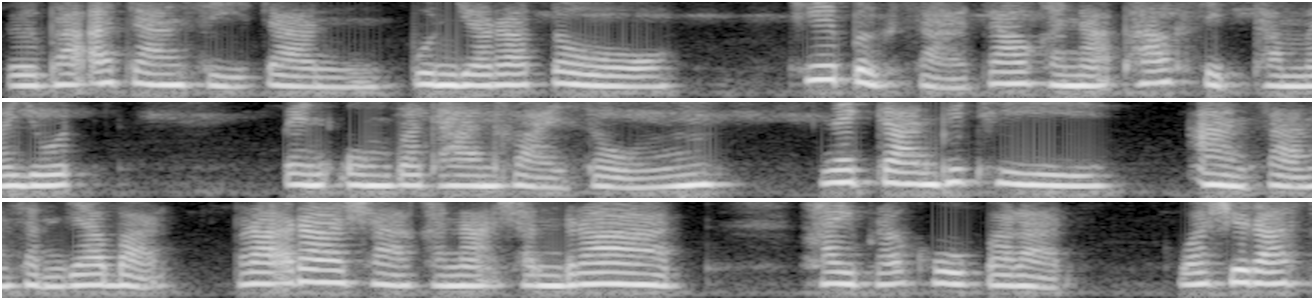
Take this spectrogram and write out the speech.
หรือพระอาจารย์ศรีจันทร์บุญยรโต ที่ปรึกษาเจ้าคณะภาคสิบธรรมยุทธเป็นองค์ประธานฝ่ายสงฆ์ในการพิธีอ่านสารสัญญาบัตรพระราชาคณะชั้นราช ให้พระครูประหลัด วชิระโส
